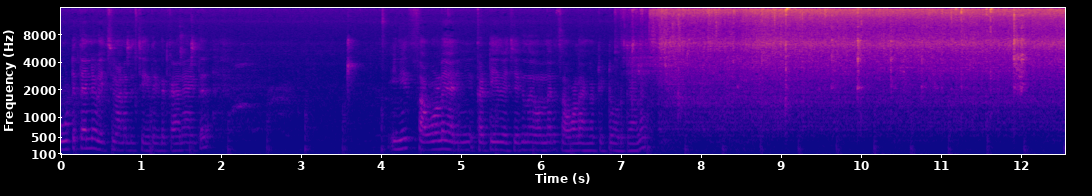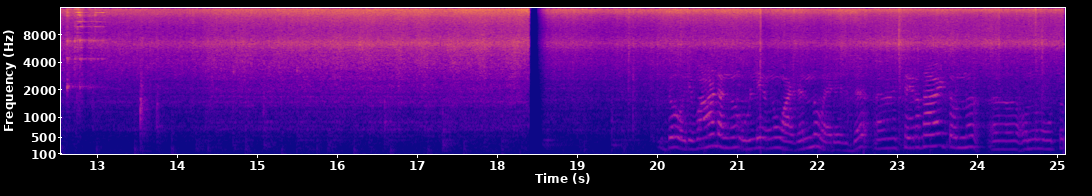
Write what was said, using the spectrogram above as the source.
കൂട്ടി തന്നെ വെച്ച് വേണം ഇത് ചെയ്തെടുക്കാനായിട്ട്. ഇനി സവോള അരിഞ്ഞ് കട്ട് ചെയ്ത് വെച്ചേക്കുന്ന ഒന്നര സവോള അങ്ങോട്ട് ഇട്ട് കൊടുക്കുകയാണ്. ഇത് ഒരുപാട് അങ്ങ് ഉള്ളി അങ്ങ് വഴന്ന് വരരുത്. ചെറുതായിട്ടൊന്ന് ഒന്ന് മൂത്ത്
